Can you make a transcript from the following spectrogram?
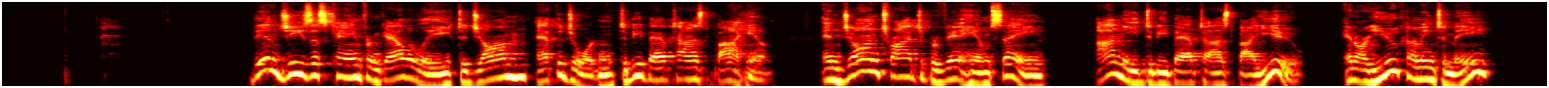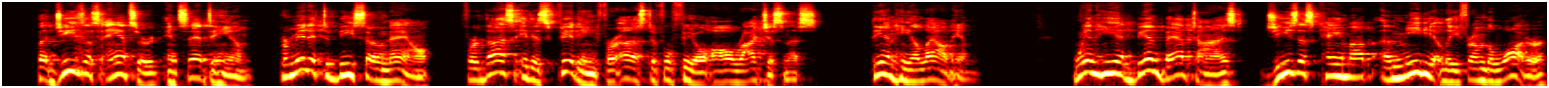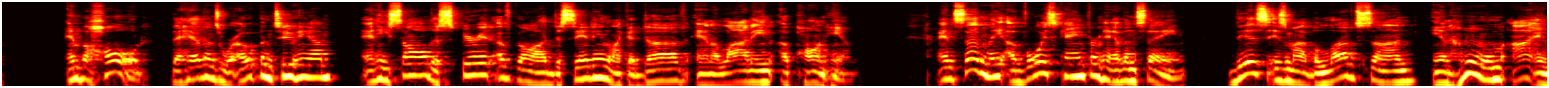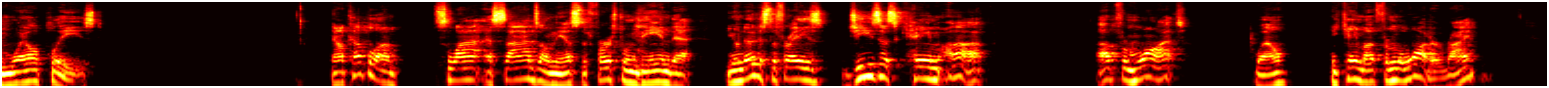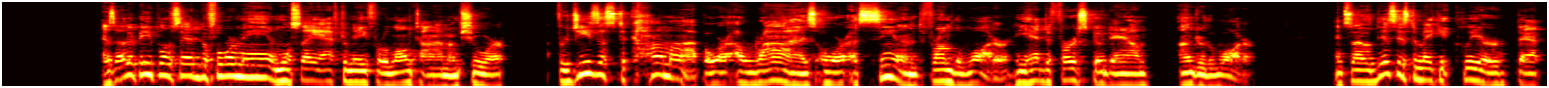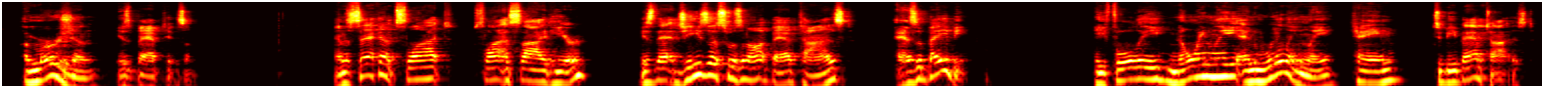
Then Jesus came from Galilee to John at the Jordan to be baptized by him. And John tried to prevent him, saying, I need to be baptized by you and are you coming to me? But Jesus answered and said to him, Permit it to be so now, for thus it is fitting for us to fulfill all righteousness. Then he allowed him. When he had been baptized, Jesus came up immediately from the water, and behold, the heavens were opened to him, and he saw the Spirit of God descending like a dove and alighting upon him. And suddenly a voice came from heaven saying, this is my beloved Son, in whom I am well pleased. Now, a couple of slide, asides uh, on this. The first one being that you'll notice the phrase, Jesus came up. Up from what? Well, he came up from the water, right? As other people have said before me and will say after me for a long time, I'm sure, for Jesus to come up or arise or ascend from the water, he had to first go down under the water. And so this is to make it clear that immersion is baptism. And the second slight, slight aside here is that Jesus was not baptized as a baby. He fully, knowingly, and willingly came to be baptized.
